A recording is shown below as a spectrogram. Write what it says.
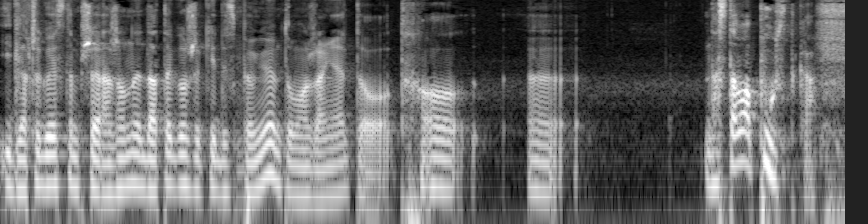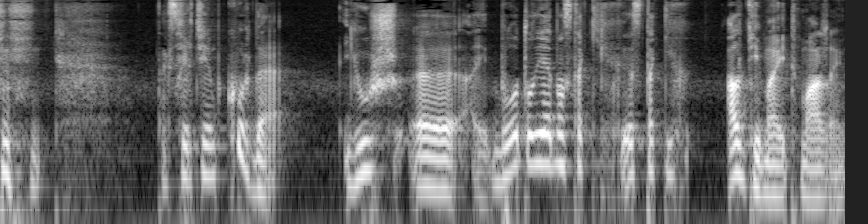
I dlaczego jestem przerażony? Dlatego, że kiedy spełniłem to marzenie, to, to nastała pustka. tak stwierdziłem, kurde, już e, było to jedno z takich, z takich ultimate marzeń,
